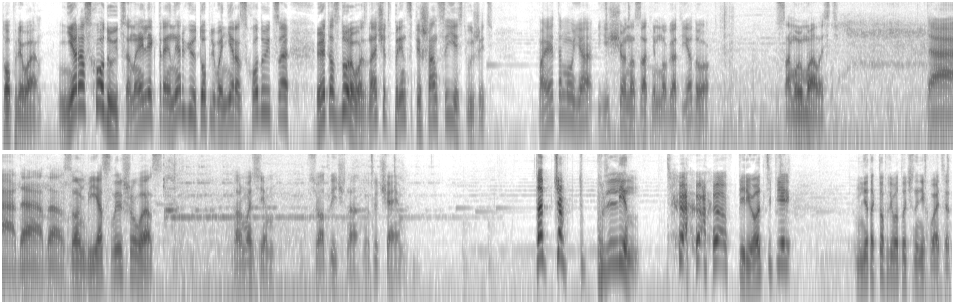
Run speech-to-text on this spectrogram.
Топливо не расходуется. На электроэнергию топливо не расходуется. Это здорово. Значит, в принципе, шансы есть выжить. Поэтому я еще назад немного отъеду. Самую малость. Да, да, да, зомби, я слышу вас. Тормозим. Все, отлично. Выключаем. Да чё, блин! Вперед теперь! Мне так топлива точно не хватит.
